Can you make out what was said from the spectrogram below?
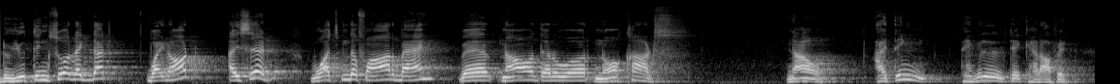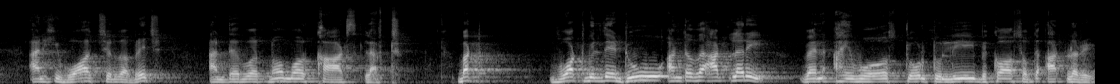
Do you think so like that? Why not? I said, watching the far bank where now there were no cards. Now, I think they will take care of it. And he watched the bridge and there were no more cards left. But what will they do under the artillery when I was told to leave because of the artillery?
